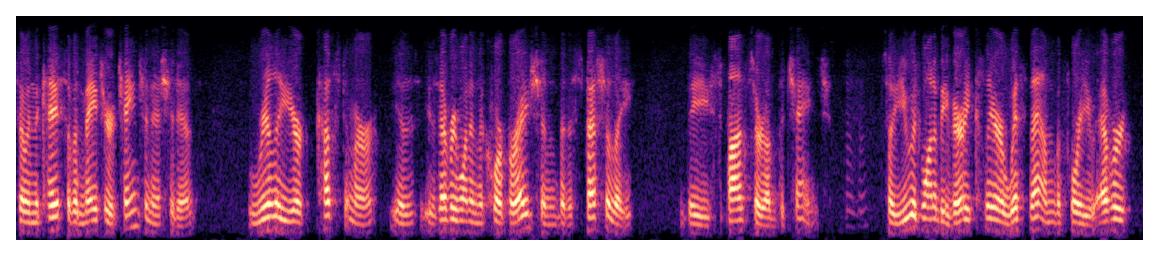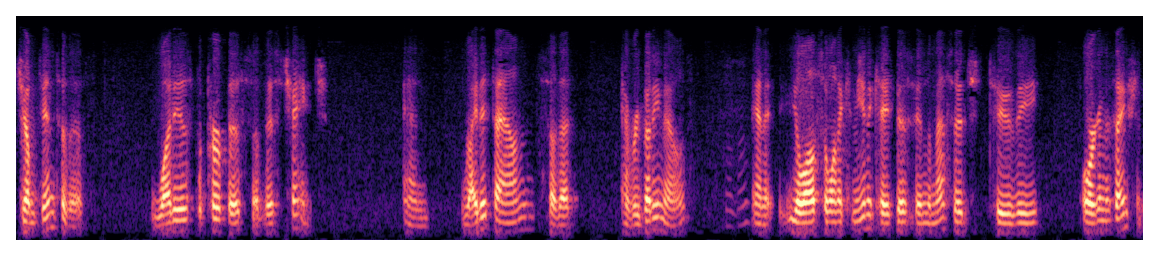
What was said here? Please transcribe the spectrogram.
So in the case of a major change initiative, really your customer is, is everyone in the corporation, but especially the sponsor of the change. Mm-hmm. So you would want to be very clear with them before you ever jump into this. What is the purpose of this change? And write it down so that everybody knows. Mm-hmm. And it, you'll also want to communicate this in the message to the organization.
